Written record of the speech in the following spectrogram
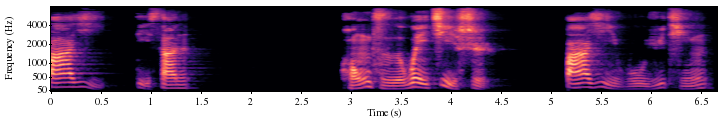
八义第三。孔子谓季氏：“八义舞于庭，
